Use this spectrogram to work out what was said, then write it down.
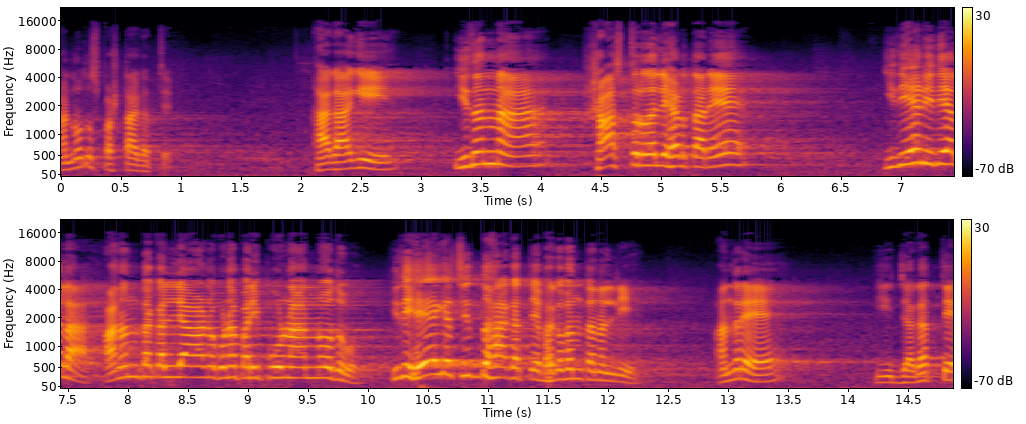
ಅನ್ನೋದು ಸ್ಪಷ್ಟ ಆಗತ್ತೆ. ಹಾಗಾಗಿ ಇದನ್ನು ಶಾಸ್ತ್ರದಲ್ಲಿ ಹೇಳ್ತಾರೆ, ಇದೇನಿದೆಯಲ್ಲ? ಅನಂತ ಕಲ್ಯಾಣ ಗುಣ ಪರಿಪೂರ್ಣ ಅನ್ನೋದು. ಇದು ಹೇಗೆ ಸಿದ್ಧ ಆಗತ್ತೆ ಭಗವಂತನಲ್ಲಿ? ಅಂದರೆ, ಈ ಜಗತ್ತೇ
